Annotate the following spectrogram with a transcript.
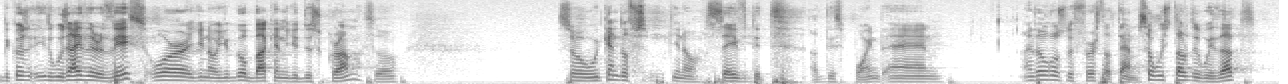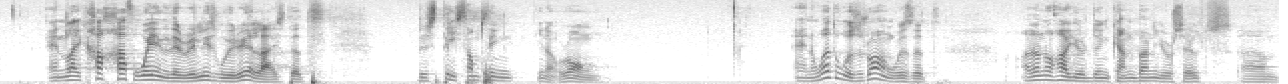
because it was either this or you know you go back and you do Scrum. So so we kind of you know saved it at this point, and and that was the first attempt. So we started with that, and like halfway in the release, we realized that there's still something you know, wrong. And what was wrong was that I don't know how you're doing Kanban yourselves, um,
